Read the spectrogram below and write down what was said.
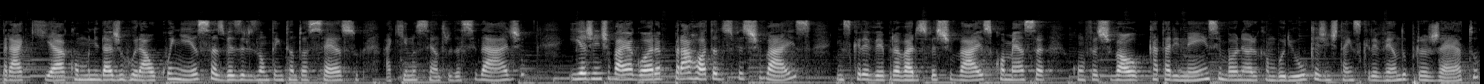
para que a comunidade rural conheça, às vezes eles não têm tanto acesso aqui no centro da cidade. E a gente vai agora para a rota dos festivais, inscrever para vários festivais. Começa com o Festival Catarinense em Balneário Camboriú, que a gente está inscrevendo o projeto.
